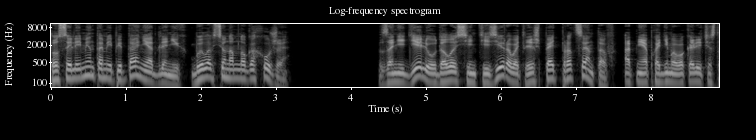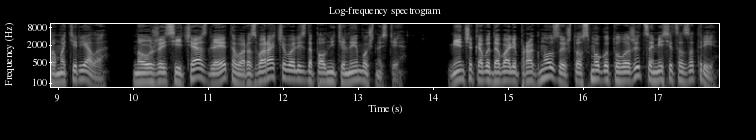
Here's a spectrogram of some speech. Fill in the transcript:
то с элементами питания для них было все намного хуже. За неделю удалось синтезировать лишь 5% от необходимого количества материала, но уже сейчас для этого разворачивались дополнительные мощности. Меньшиковы давали прогнозы, что смогут уложиться месяца за три.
